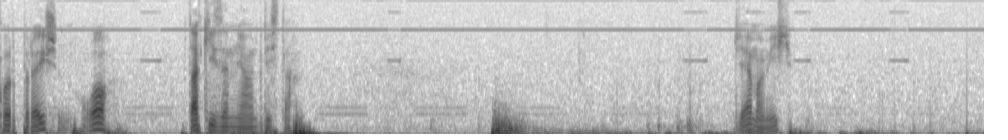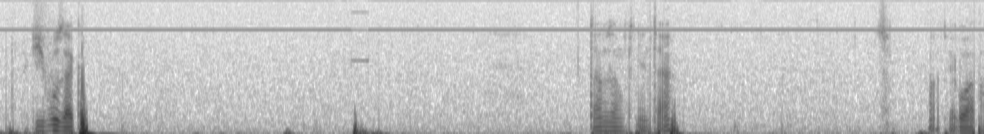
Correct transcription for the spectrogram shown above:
Corporation. Ło. Taki ze mnie anglista. Gdzie ja mam iść? Jakiś wózek. Tam zamknięte. O, tu jego łapa.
